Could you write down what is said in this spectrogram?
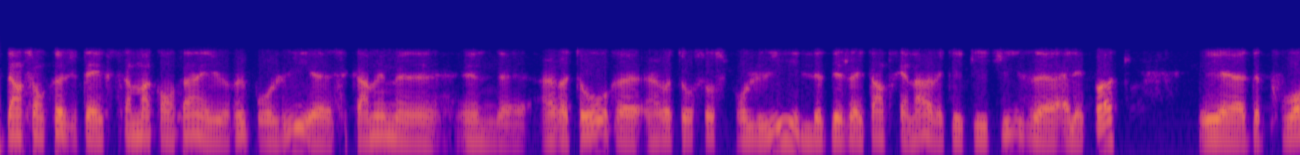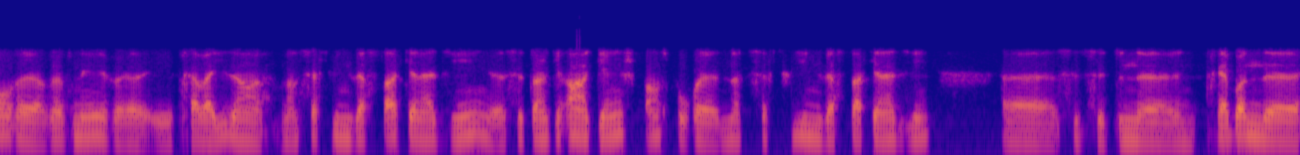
Et dans son cas, j'étais extrêmement content et heureux pour lui. Euh, c'est quand même euh, un retour, euh, un retour source pour lui. Il a déjà été entraîneur avec les GGs à l'époque. Et de pouvoir revenir et travailler dans, le circuit universitaire canadien, c'est un grand gain, je pense, pour notre circuit universitaire canadien. c'est une, très bonne,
